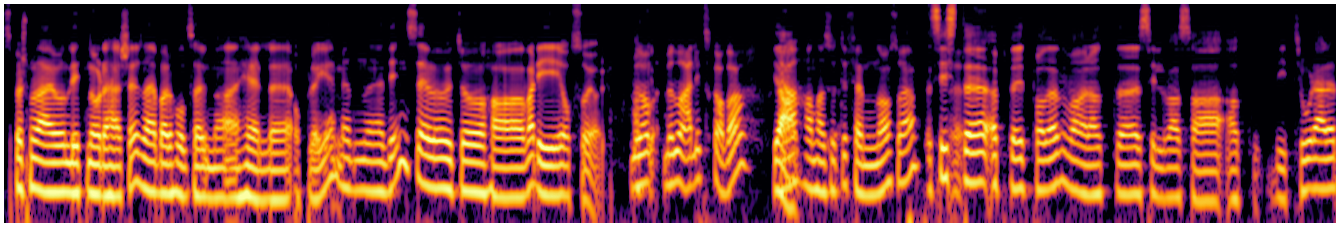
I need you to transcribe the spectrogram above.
Spørsmålet er jo litt når det her skjer, så det er bare å holde seg unna hele opplegget. Men eh, din ser jo ut til å ha verdi også i år. Men han, men han er litt skada. Ja, Ja. han har 75 nå, så jeg. Siste update på den var at uh, Silva sa at de tror det er a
